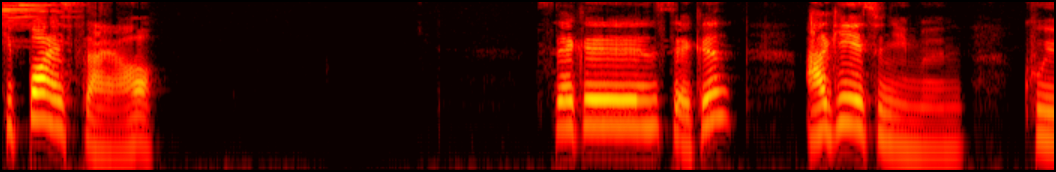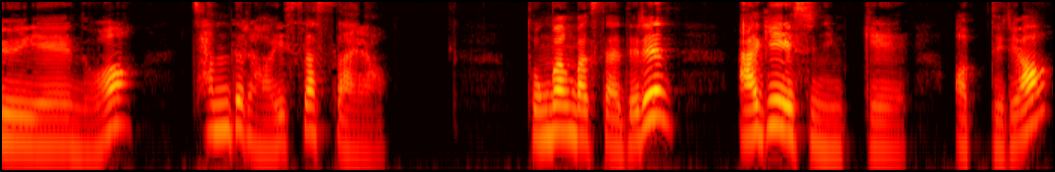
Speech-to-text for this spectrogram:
기뻐했어요. 새근새근 아기 예수님은 구유 위에 누워 잠들어 있었어요. 동방 박사들은 아기 예수님께 엎드려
